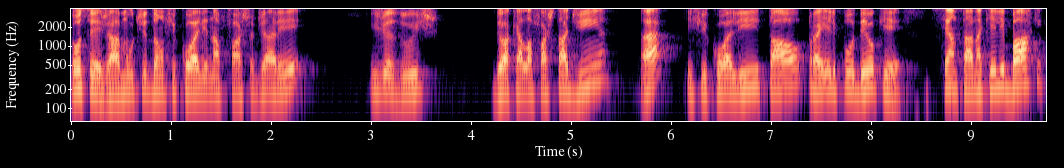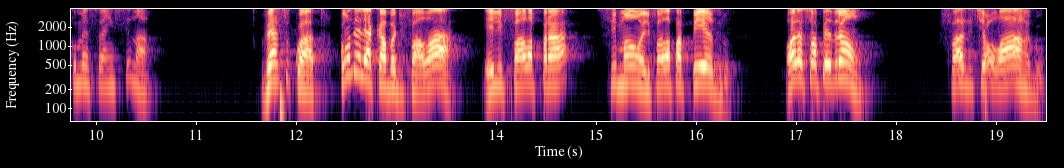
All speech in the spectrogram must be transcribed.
Ou seja, a multidão ficou ali na faixa de areia e Jesus deu aquela afastadinha, né? e ficou ali e tal, para ele poder o quê? Sentar naquele barco e começar a ensinar. Verso 4. Quando ele acaba de falar, ele fala para Simão, ele fala para Pedro: Olha só, Pedrão, faze-te ao largo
